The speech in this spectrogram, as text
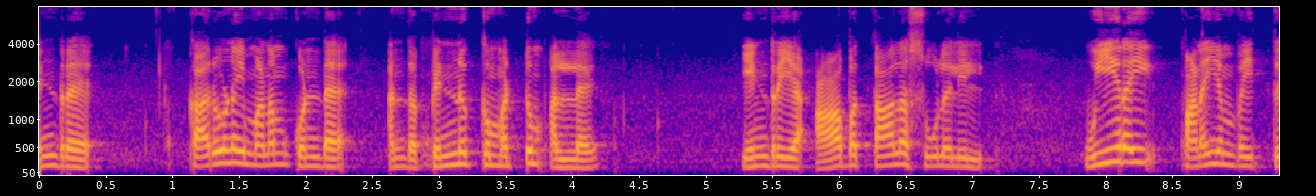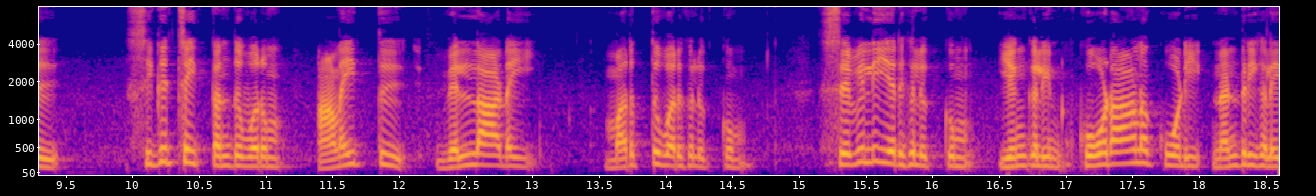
என்ற கருணை மனம் கொண்ட அந்த பெண்ணுக்கு மட்டும் அல்ல இன்றைய ஆபத்தான சூழலில் உயிரை பணயம் வைத்து சிகிச்சை தந்து வரும் அனைத்து வெள்ளாடை மருத்துவர்களுக்கும் செவிலியர்களுக்கும் எங்களின் கோடான கோடி நன்றிகளை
